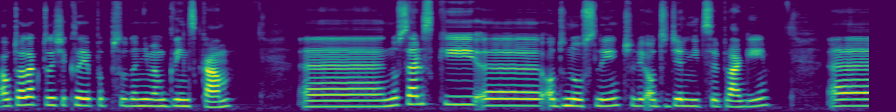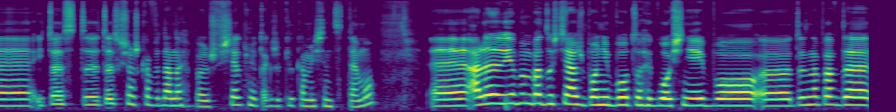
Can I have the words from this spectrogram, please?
autora, który się kryje pod pseudonimem Green Scam. Nuselski od Nusli, czyli od dzielnicy Pragi. E, I to jest, to jest książka wydana chyba już w sierpniu, także kilka miesięcy temu. E, ale ja bym bardzo chciała, żeby o niej było trochę głośniej, bo e, to jest naprawdę,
